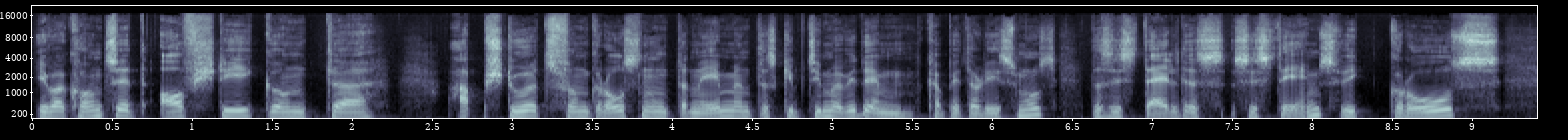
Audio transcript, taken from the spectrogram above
Über Konzept Aufstieg und äh, Absturz von großen Unternehmen, das gibt es immer wieder im Kapitalismus. Das ist Teil des Systems. Wie groß äh,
